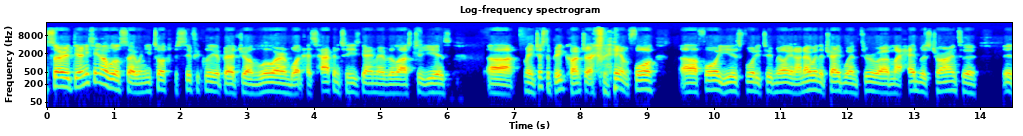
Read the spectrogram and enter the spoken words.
So the only thing I will say when you talk specifically about Jon Leuer and what has happened to his game over the last two years, uh, I mean, just a big contract for him. Four uh, four years, 42 million. I know when the trade went through, uh, my head was trying to uh,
